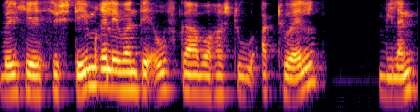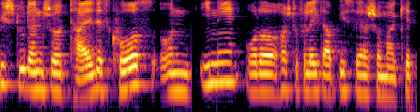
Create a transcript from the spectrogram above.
Welche systemrelevante Aufgabe hast du aktuell? Wie lange bist du dann schon Teil des Kurs und inne oder hast du vielleicht auch bisher schon mal Kit?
